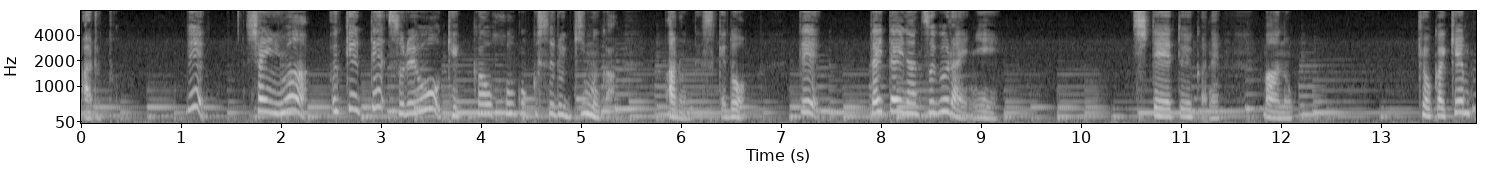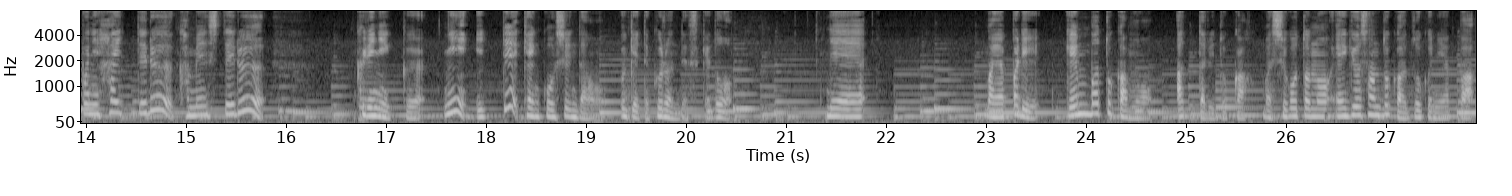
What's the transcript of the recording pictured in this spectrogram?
あると。で社員は受けてそれを結果を報告する義務があるんですけどで大体夏ぐらいに指定というかね、まあ、あの協会憲法に入ってる加盟してるクリニックに行って健康診断を受けてくるんですけどで、まあ、やっぱり現場とかもあったりとか、まあ、仕事の営業さんとかは特にやっぱ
